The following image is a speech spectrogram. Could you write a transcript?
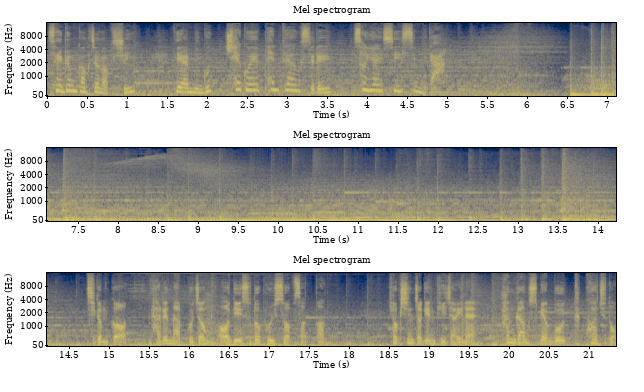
세금 걱정 없이 대한민국 최고의 펜트하우스를 소유할 수 있습니다. 지금껏 다른 압구정 어디에서도 볼 수 없었던 혁신적인 디자인의 한강 수변부 특화 주동.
